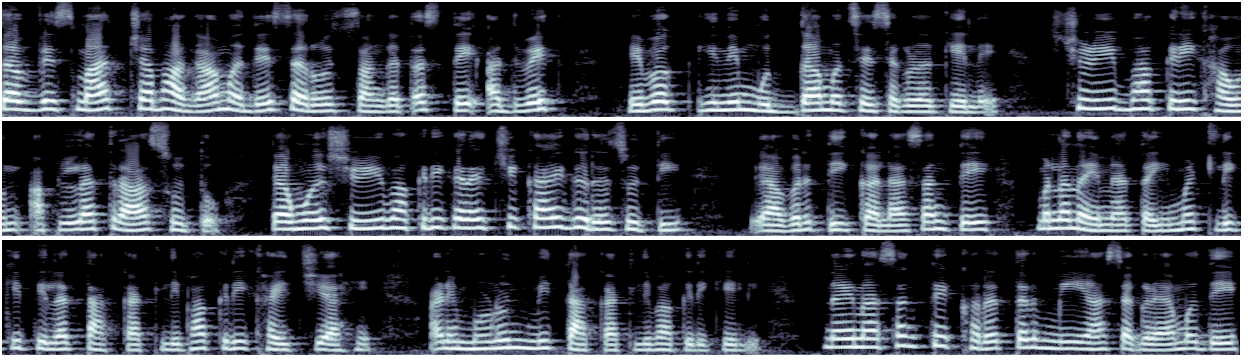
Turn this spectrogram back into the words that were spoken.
सव्वीस मार्चच्या भागामध्ये सरोज सांगत असते अद्वैत हे बघ हिने मुद्दामच हे सगळं केले शिळी भाकरी खाऊन आपल्याला त्रास होतो. त्यामुळे शिळी भाकरी करायची काय गरज होती यावरती कला सांगते मला नैनाताई म्हटली की तिला ताकातली भाकरी खायची आहे आणि म्हणून मी ताकातली भाकरी केली नैना सांगते खरं तर मी या सगळ्यामध्ये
